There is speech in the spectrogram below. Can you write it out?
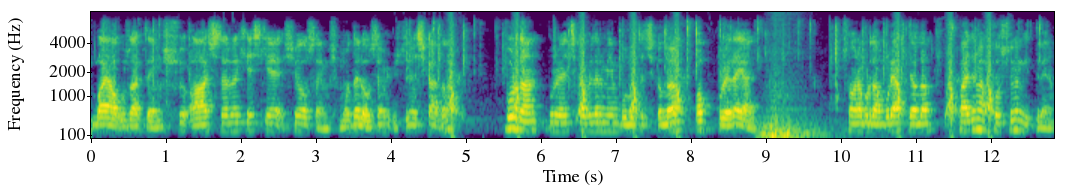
bayağı uzaktaymış. Şu ağaçlara keşke şey olsaymış, model olsaymış üstüne çıkardım. Buradan buraya çıkabilir miyim? Buluta çıkalım. Hop buraya da geldik. Sonra buradan buraya atlayalım. Spiderman kostümüm gitti benim.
